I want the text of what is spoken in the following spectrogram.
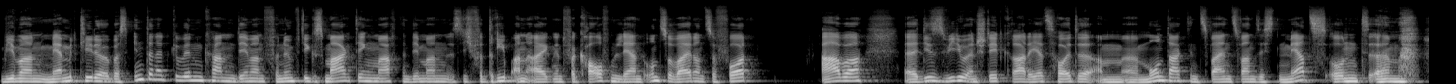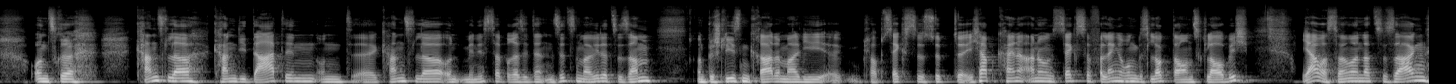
wie man mehr Mitglieder übers Internet gewinnen kann, indem man vernünftiges Marketing macht, indem man sich Vertrieb aneignet, verkaufen lernt und so weiter und so fort. Aber äh, dieses Video entsteht gerade jetzt heute am äh, Montag, den 22. März und ähm, unsere Kanzlerkandidatinnen und äh, Kanzler und Ministerpräsidenten sitzen mal wieder zusammen und beschließen gerade mal die, äh, glaube, sechste, siebte, ich habe keine Ahnung, sechste Verlängerung des Lockdowns, glaube ich. Ja, was soll man dazu sagen?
